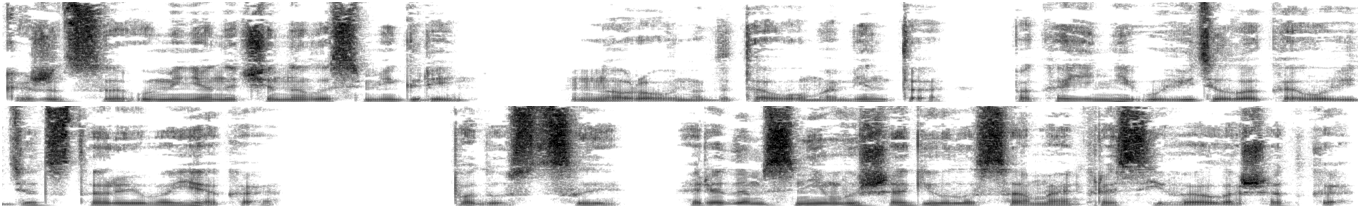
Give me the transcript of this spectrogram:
Кажется, у меня начиналась мигрень, но ровно до того момента, пока я не увидела, кого ведет старый вояка. Под узцы Рядом с ним вышагивала самая красивая лошадка,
